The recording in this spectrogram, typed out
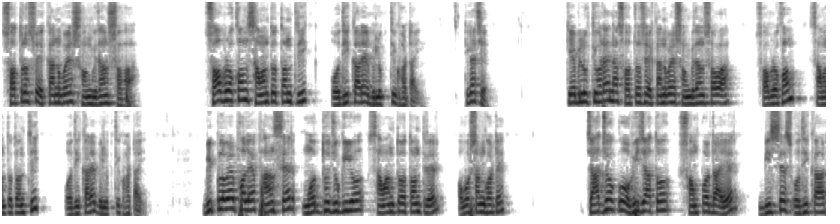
সতেরোশো একানব্বইয়ের সংবিধান সভা। সব রকম সামন্ততান্ত্রিক অধিকারের বিলুপ্তি ঘটায়। ঠিক আছে? কে বিলুপ্তি ঘটায় না সতেরোশো একানব্বইয়ের সংবিধান সভা? সব রকম সামন্ততান্ত্রিক অধিকারের বিলুপ্তি ঘটায়। বিপ্লবের ফলে ফ্রান্সের মধ্যযুগীয় সামন্ততন্ত্রের অবসান ঘটে। যাজক ও অভিজাত সম্প্রদায়ের বিশেষ অধিকার,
